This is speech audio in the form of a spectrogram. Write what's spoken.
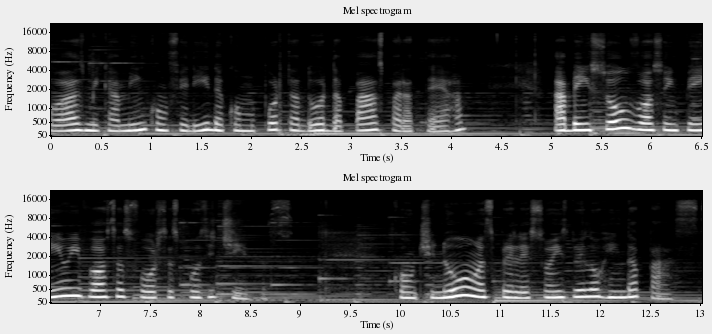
cósmica a mim conferida como portador da paz para a terra, Abençoo o vosso empenho e vossas forças positivas. Continuam as preleções do Elohim da Paz.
